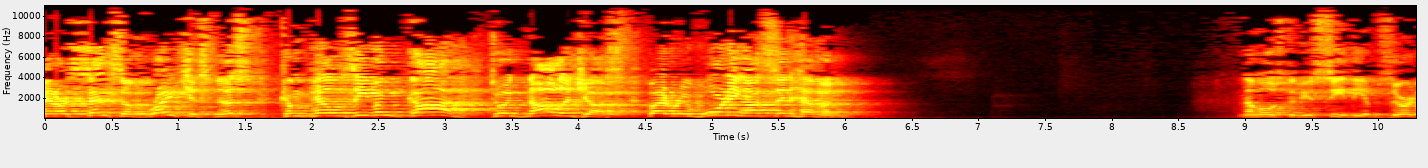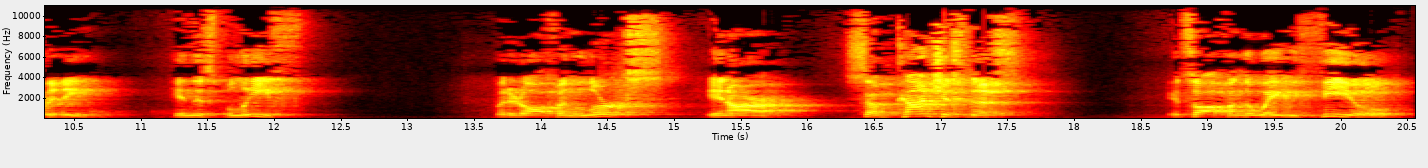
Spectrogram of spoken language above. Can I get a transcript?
And our sense of righteousness compels even God to acknowledge us by rewarding us in heaven. Now most of you see the absurdity in this belief, but it often lurks in our subconsciousness it's often the way we feel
